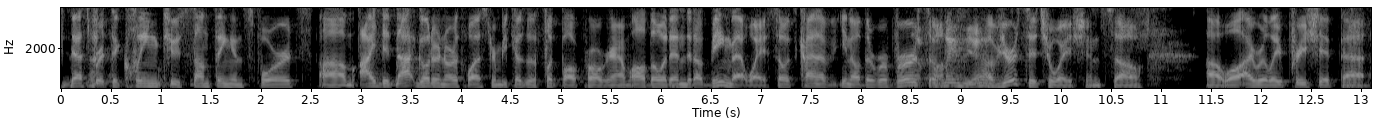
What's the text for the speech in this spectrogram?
desperate to cling to something in sports. Um, I did not go to Northwestern because of the football program, although it ended up being that way. So it's kind of, you know, the reverse of, yeah. of your situation. So, uh, well, I really appreciate that.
